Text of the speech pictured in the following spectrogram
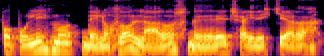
populismo de los dos lados, de derecha y de izquierda,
